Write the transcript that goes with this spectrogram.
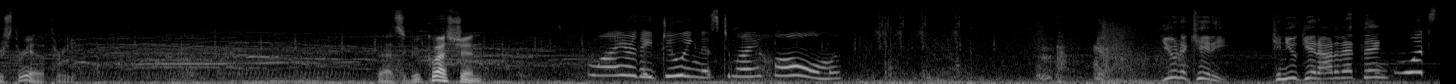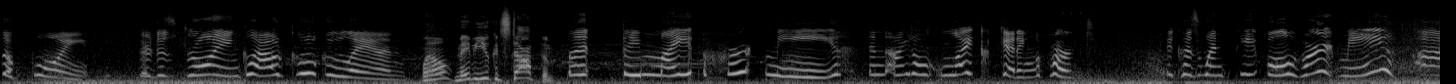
Where's three out of three? That's a good question. Why are they doing this to my home? Unikitty, can you get out of that thing? What's the point? They're destroying Cloud Cuckoo Land. Well, maybe you could stop them. But they might hurt me. And I don't like getting hurt. Because when people hurt me, I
